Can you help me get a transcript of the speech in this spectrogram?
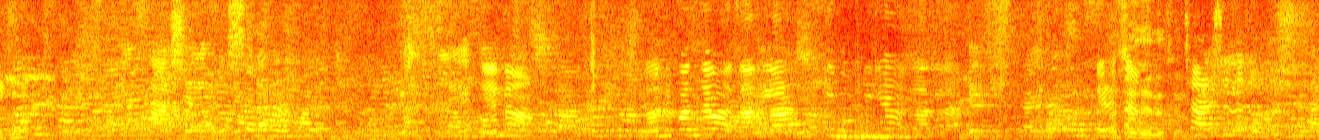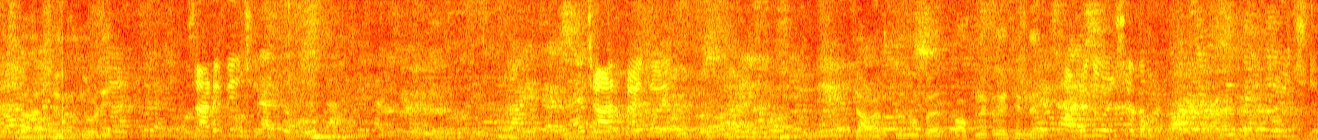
हे ना. दोन्ही पण देव हजारला. ती मोठी घे हजारला. कशी दिले सर चारशेला जोडी. साडेतीनशे. चार पाहिजे. चार तर नको आहेत. पापलेट कशी दिले साडे दोनशे दोनशे.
